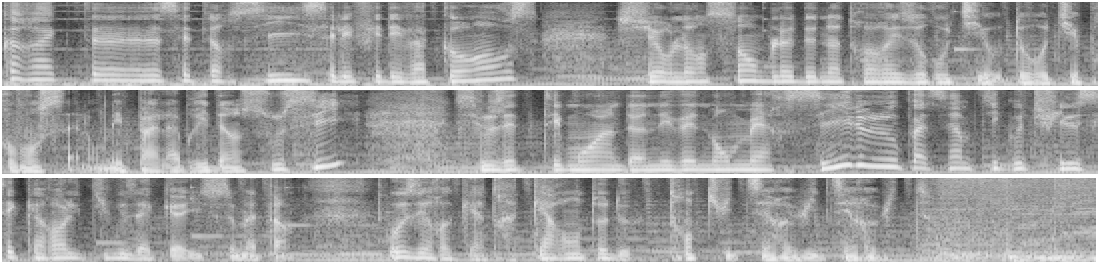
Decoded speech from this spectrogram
correcte euh, cette heure-ci, c'est l'effet des vacances sur l'ensemble de notre réseau routier, autoroutier provençal. On n'est pas à l'abri d'un souci. Si vous êtes témoin d'un événement, merci de nous passer un petit coup de fil. C'est Carole qui vous accueille ce matin au 04 42 38 08 08.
